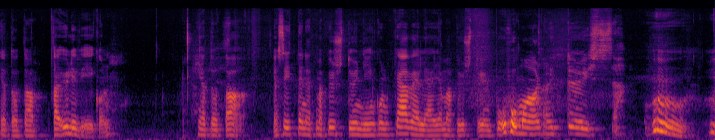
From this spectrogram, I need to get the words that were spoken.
Ja tota, tai yli viikon. Ja, tota, ja sitten, että mä pystyin niin kun kävelemään ja mä pystyin puhumaan. Ai töissä. Mm.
